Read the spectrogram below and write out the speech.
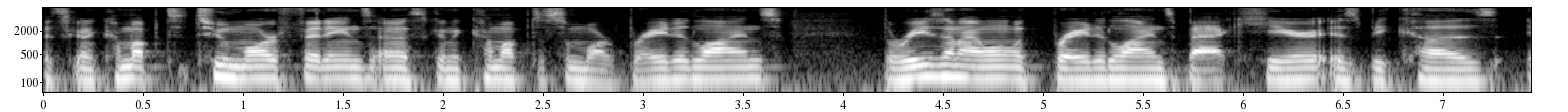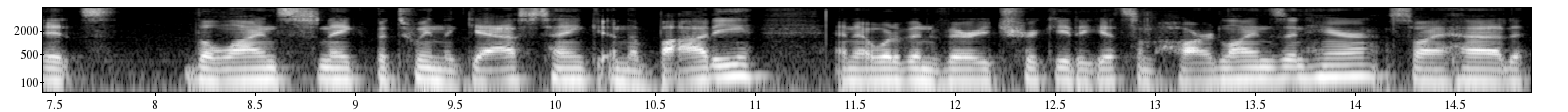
it's going to come up to two more fittings and it's going to come up to some more braided lines. The reason I went with braided lines back here is because it's the line snake between the gas tank and the body and it would have been very tricky to get some hard lines in here. So I had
